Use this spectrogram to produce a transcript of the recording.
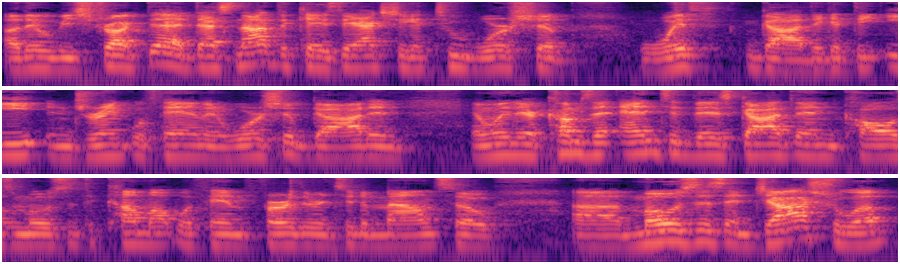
uh, they would be struck dead. That's not the case. They actually get to worship with God. They get to eat and drink with him and worship God. And, and when there comes an end to this, God then calls Moses to come up with him further into the mount. So uh, Moses and Joshua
